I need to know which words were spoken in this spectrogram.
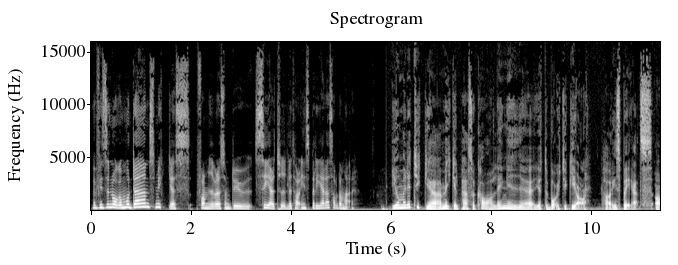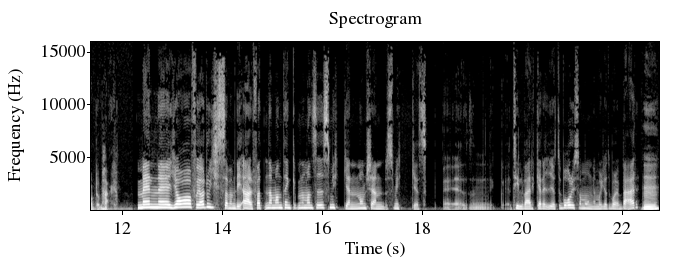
Men finns det någon modern smyckesformgivare som du ser tydligt har inspirerats av de här? Jo men det tycker jag Mikael Persson Carling i eh, Göteborg tycker jag har inspirerats av de här. Men eh, ja, får jag då gissa vem det är? För att när man tänker när man säger smycken, någon känd smyckes eh, tillverkare i Göteborg som många göteborgare bär. Mm.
